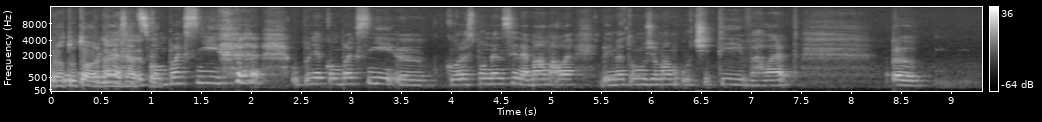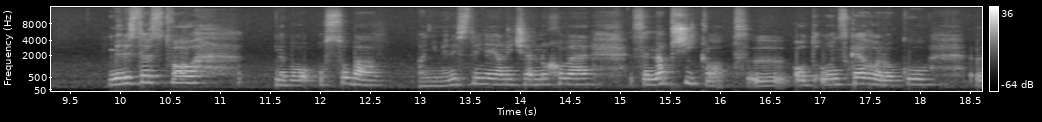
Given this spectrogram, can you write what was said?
pro tuto úplně organizaci. Komplexní, úplně komplexní eh, korespondenci nemám, ale dejme tomu, že mám určitý vhled. Ministerstvo nebo osoba paní ministrině Jany Černochové se například eh, od loňského roku eh,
